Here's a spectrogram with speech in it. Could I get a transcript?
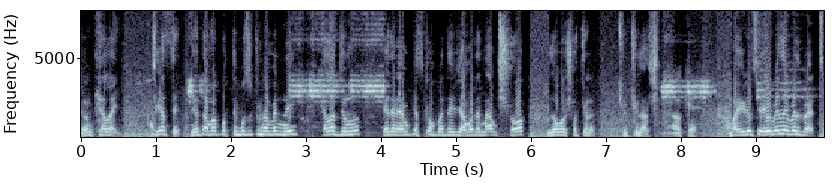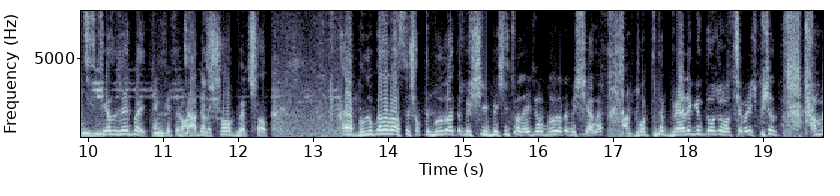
এখন খেলাই। ঠিক আছে? যেহেতু আমরা প্রত্যেক বছর টুর্নামেন্ট নেই খেলার জন্য এদের এমকেএস কোম্পানি থেকে যে আমাদের নাম সব লোগো সব চলে চলে আসে। ওকে ভাই এটা হচ্ছে এভেলেবেল ব্যাট ঠিক আছে শাহিদ ভাই? যাদের সব ব্যাট সব। হ্যাঁ ব্লু কালার আছে সবচেয়ে ব্লু কালারটা বেশি বেশি চলে এই জন্য ব্লু কালারটা বেশি আনা। আর প্রত্যেকটা ব্যাটে কিন্তু ওজন হচ্ছে ভাই স্পেশাল আমরা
